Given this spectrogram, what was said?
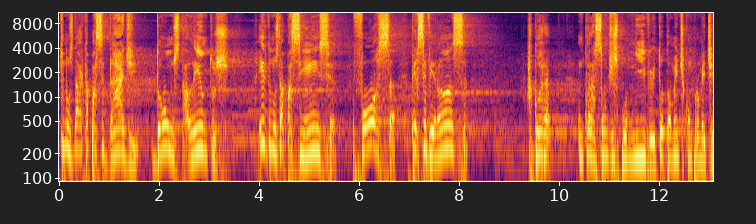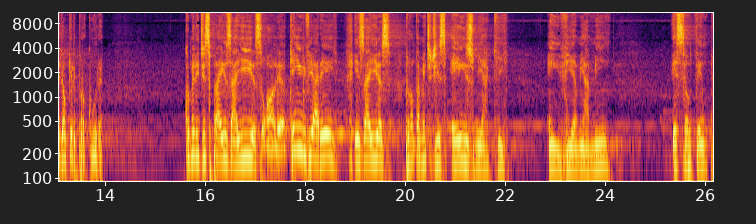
que nos dá a capacidade, dons, talentos. Ele que nos dá paciência, força, perseverança. Agora, um coração disponível e totalmente comprometido é o que Ele procura. Como ele disse para Isaías: Olha, quem enviarei? Isaías prontamente diz: Eis-me aqui envia-me a mim. Esse é o tempo.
